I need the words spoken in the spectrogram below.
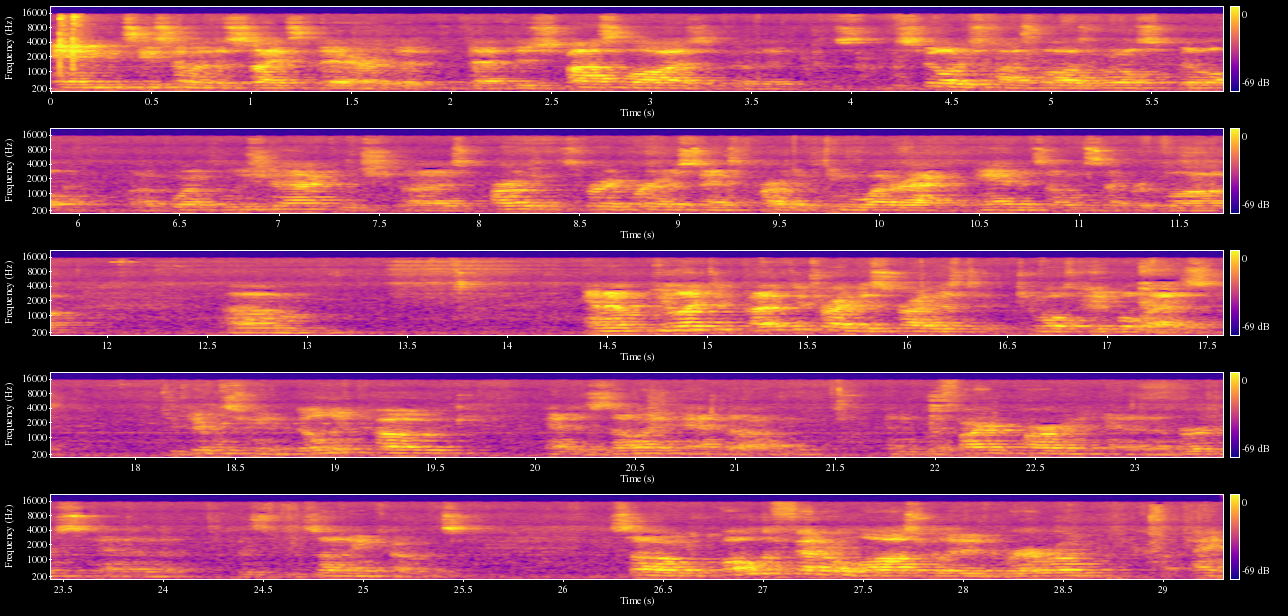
and you can see some of the sites there that, that the response laws, or the, the spill response laws, Oil Spill uh, Oil Pollution Act, which uh, is part of, it's very important to it's part of the Clean Water Act and its own separate law. Um, and I, we like to, I like to try to describe this to, most people as the difference between a building code and a zoning and, um, and the fire department and an emergency and then the, the zoning codes. So all the federal laws related to railroad tank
